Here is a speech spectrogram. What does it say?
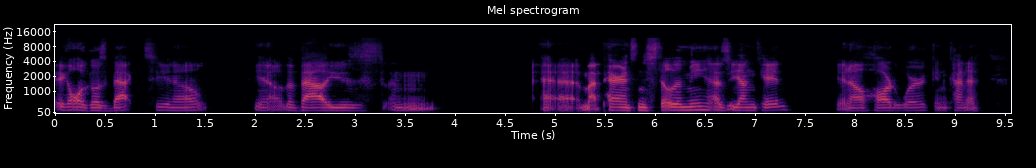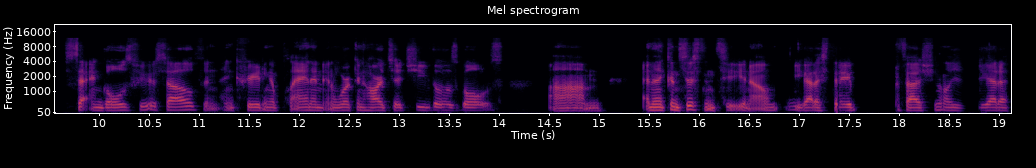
it all goes back to you know you know the values and uh, my parents instilled in me as a young kid you know hard work and kind of setting goals for yourself and, and creating a plan and, and working hard to achieve those goals. Um, and then consistency you know you got to stay professional you got to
